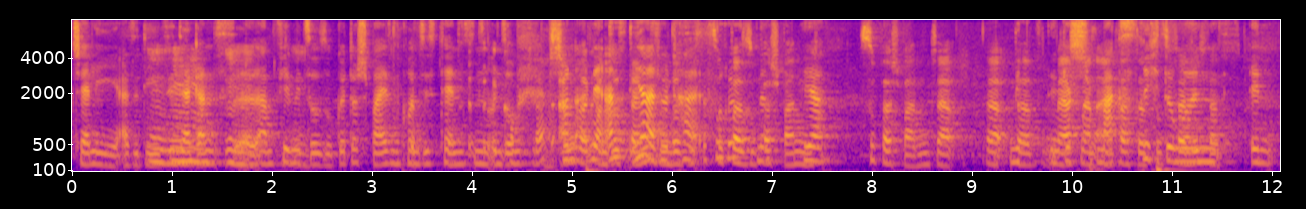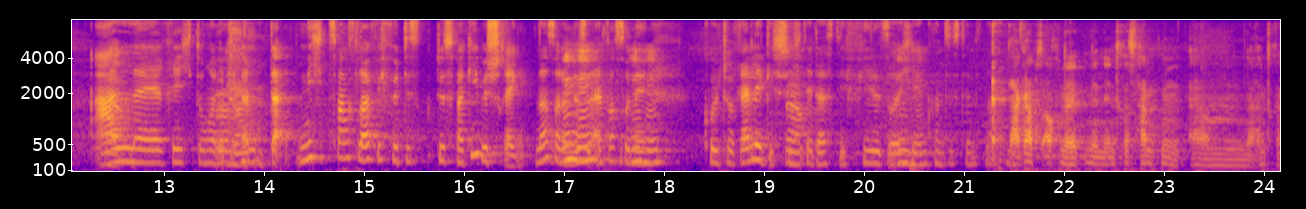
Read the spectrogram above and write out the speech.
Jelly, also die sind ja ganz, äh, haben viel mit so, so Götterspeisen, Konsistenzen und so. Komplett Schon andere eine an- Konsistenzen. ja, total das ist super, verrückt, super ne? spannend. Ja. Super spannend, ja. ja da Mit merkt man einfach, das ist völlig Geschmacksrichtungen was... in alle Richtungen und dann da, nicht zwangsläufig für Dys Dysphagie beschränkt, ne? sondern das ist einfach so eine kulturelle Geschichte, dass die viel solche Konsistenzen haben. Da gab es auch eine, einen interessanten, ähm, eine, andere-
